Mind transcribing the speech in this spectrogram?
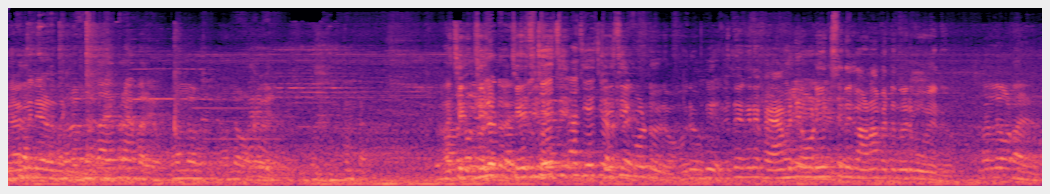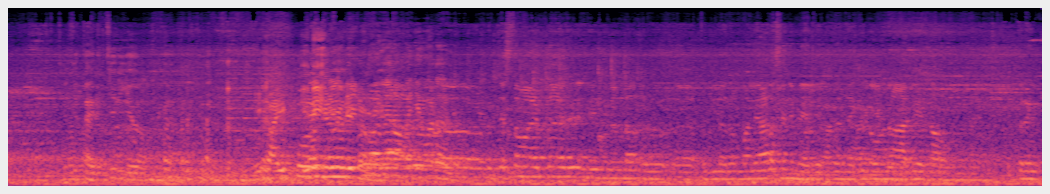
ഫാമിലിയാണ് നിൽക്കുന്നത് ചേച്ചി ചേച്ചി കൊണ്ടുവരും ഒരു ഇതെങ്ങനെ ഫാമിലി ഓഡിയൻസിന് കാണാൻ പറ്റുന്ന ഒരു മൂവി വ്യത്യസ്തമായിട്ടുള്ള മലയാള സിനിമയിൽ എനിക്ക് തോന്നുന്നു ആദ്യമായിട്ടാവുന്നത് ഇത്രയും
